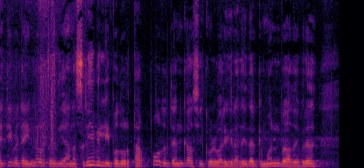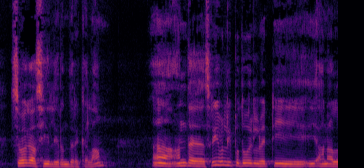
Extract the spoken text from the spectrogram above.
வெற்றி பெற்ற இன்னொரு தொகுதியான ஸ்ரீவில்லிபுதூர் தற்போது தென்காசிக்குள் வருகிறது. இதற்கு முன்பு அது விரு சிவகாசியில் இருந்திருக்கலாம். அந்த ஸ்ரீவில்லிபுதூரில் வெற்றி ஆனால்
